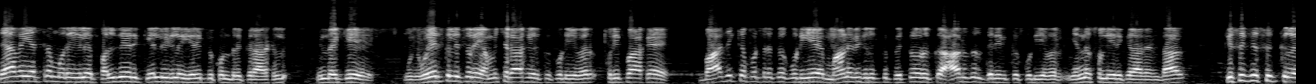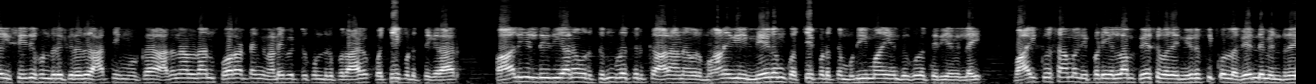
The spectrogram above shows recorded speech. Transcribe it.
தேவையற்ற முறையிலே பல்வேறு கேள்விகளை எழுப்பிக் கொண்டிருக்கிறார்கள். இன்றைக்கு உயர்கல்வித்துறை அமைச்சராக இருக்கக்கூடியவர் குறிப்பாக பாதிக்கப்பட்டிருக்கக்கூடிய மாணவிகளுக்கு பெற்றோருக்கு ஆறுதல் தெரிவிக்கக்கூடியவர் என்ன சொல்லியிருக்கிறார் என்றால் கிசுகிசுக்களை செய்து கொண்டிருக்கிறது அதிமுக. அதனால்தான் போராட்டங்கள் நடைபெற்றுக் கொண்டிருப்பதாக கொச்சைப்படுத்துகிறார். பாலியல் ரீதியான ஒரு துன்புறத்திற்கு ஆளான ஒரு மாணவியை மேலும் கொச்சைப்படுத்த முடியுமா என்று கூட தெரியவில்லை. வாய் கூசாமல் இப்படியெல்லாம் பேசுவதை நிறுத்திக் கொள்ள வேண்டும் என்று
